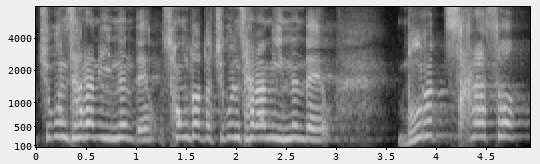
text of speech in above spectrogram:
죽은 사람이 있는데요. 성도도 죽은 사람이 있는데요. 무릇 살아서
